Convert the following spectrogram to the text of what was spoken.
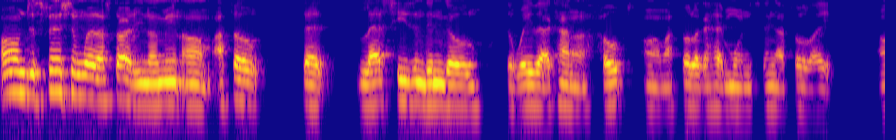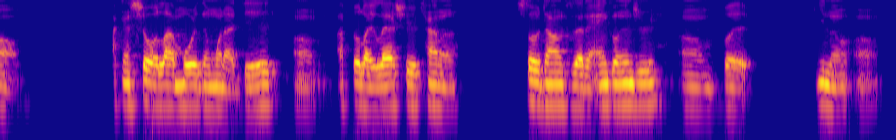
Um, just finishing what I started. You know what I mean? Um, I felt that last season didn't go the way that I kind of hoped. Um, I felt like I had more the tank. I felt like um, I can show a lot more than what I did. Um, I feel like last year kind of slowed down because I had an ankle injury. Um, but you know, um,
